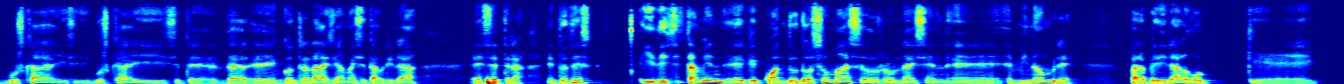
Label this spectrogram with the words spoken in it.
Busca y, busca y se te eh, encontrarás. Llama y se te abrirá, etcétera. Entonces, y dice también eh, que cuando dos o más os reunáis en, en mi nombre para pedir algo que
